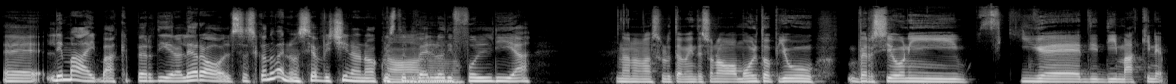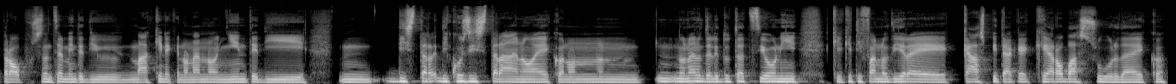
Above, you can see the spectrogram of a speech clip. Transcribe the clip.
Eh, le Maybach, per dire, le Rolls, secondo me non si avvicinano a questo no, livello no, no. di follia. No, no, assolutamente. Sono molto più versioni fighe di, di, macchine, però sostanzialmente di macchine che non hanno niente di, di, stra- di così strano, ecco, non, non, hanno delle dotazioni che, che ti fanno dire caspita che, che roba assurda, ecco.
